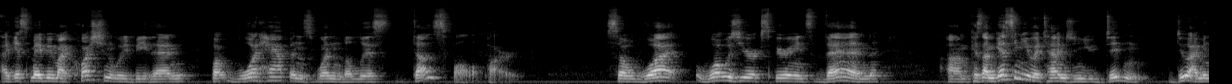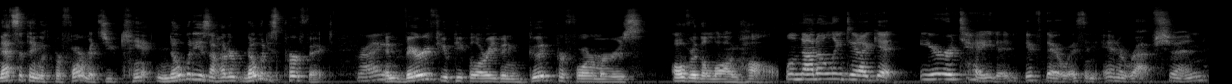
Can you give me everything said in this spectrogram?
I guess maybe my question would be then, but what happens when the list does fall apart? So what what was your experience then? Because um, I'm guessing you had times when you didn't do. I mean, that's the thing with performance. You can't. Nobody is a hundred. Nobody's perfect. Right. And very few people are even good performers over the long haul. Well, not only did I get irritated if there was an interruption,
